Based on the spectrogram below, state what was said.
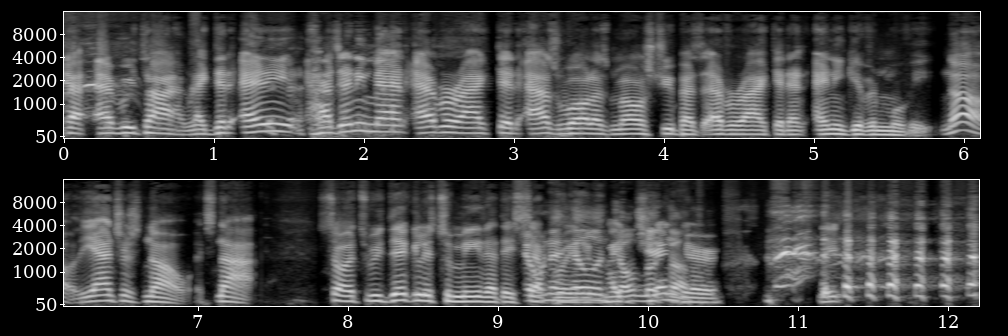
yeah, every time. Like, did any has any man ever acted as well as Meryl Streep has ever acted in any given movie? No. The answer is no. It's not. So it's ridiculous to me that they Jonah separated Hill and by Don't Look Up. gender. They- Meryl Streep just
